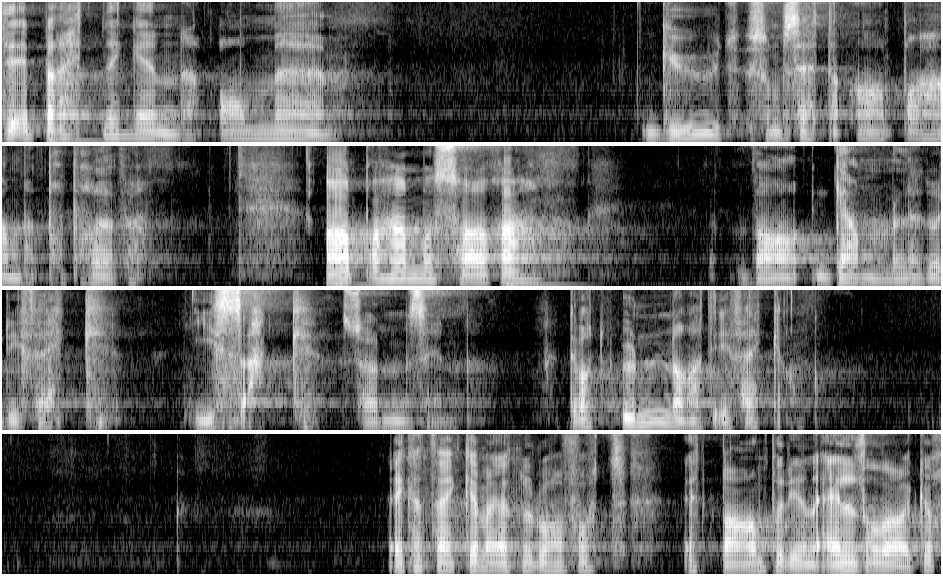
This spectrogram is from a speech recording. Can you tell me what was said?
Det er beretningen om eh, Gud som setter Abraham på prøve. Abraham og Sara var gamle da de fikk Isak, sønnen sin. Det var et under at de fikk han. Jeg kan tenke meg at Når du har fått et barn på dine eldre dager,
